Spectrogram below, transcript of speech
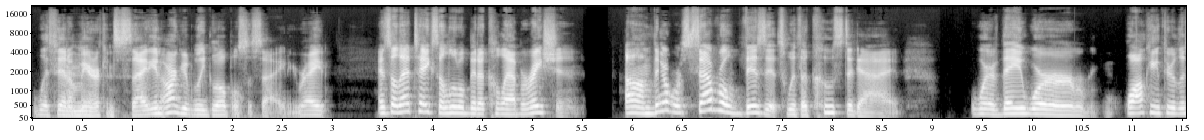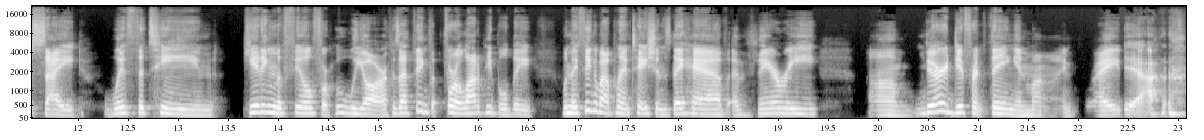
within American society and arguably global society, right? And so that takes a little bit of collaboration. Um, there were several visits with Acoustiguide where they were walking through the site with the team, getting the feel for who we are. Because I think for a lot of people, they when they think about plantations, they have a very, um, very different thing in mind, right? yeah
